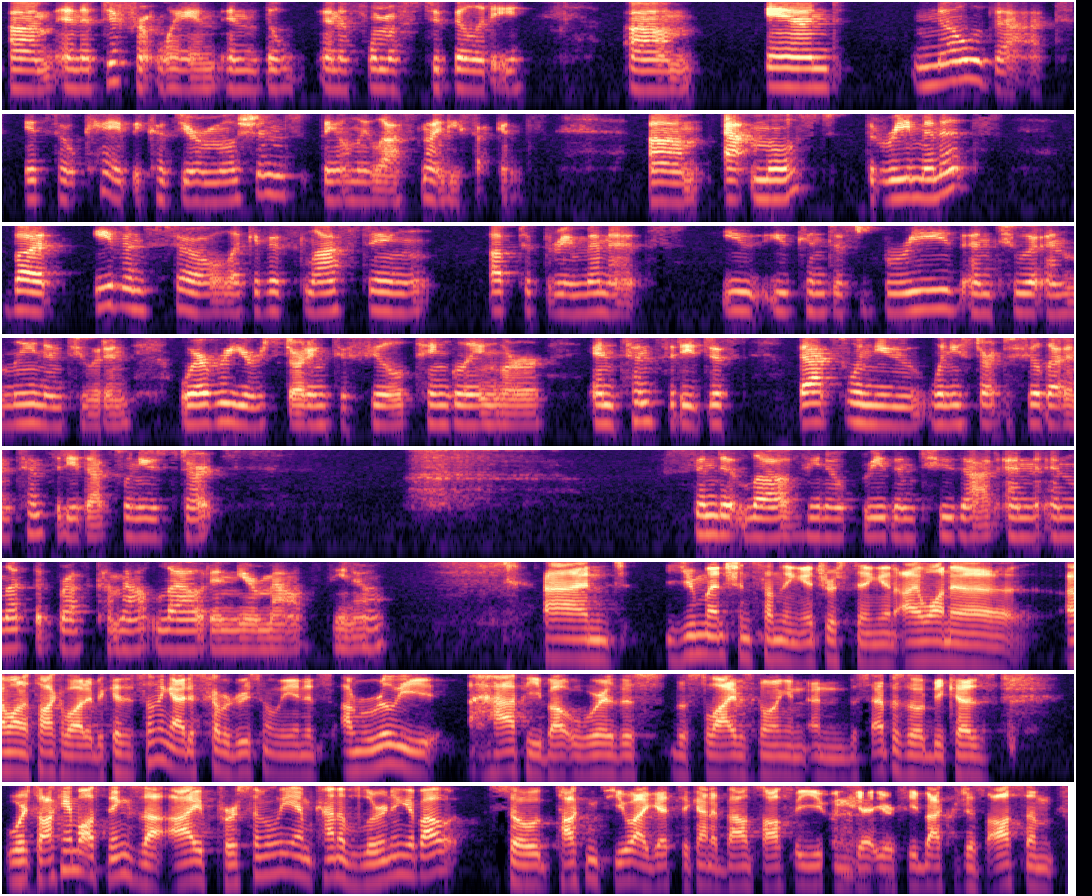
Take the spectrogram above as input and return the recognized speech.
um, in a different way in, in the in a form of stability um, and know that it's okay because your emotions they only last 90 seconds um, at most three minutes but even so like if it's lasting up to three minutes you you can just breathe into it and lean into it. And wherever you're starting to feel tingling or intensity just that's when you when you start to feel that intensity that's when you start send it love you know breathe into that and and let the breath come out loud in your mouth you know? And you mentioned something interesting and i want to i want to talk about it because it's something i discovered recently and it's i'm really happy about where this this live is going and, and this episode because we're talking about things that I personally am kind of learning about. So, talking to you, I get to kind of bounce off of you and get your feedback, which is awesome.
